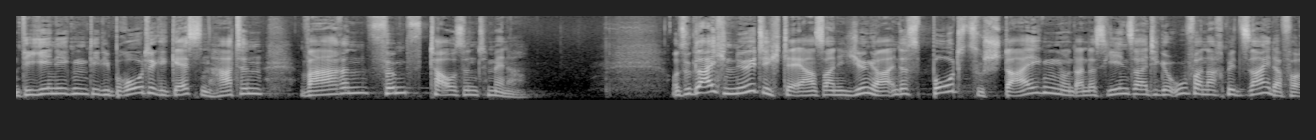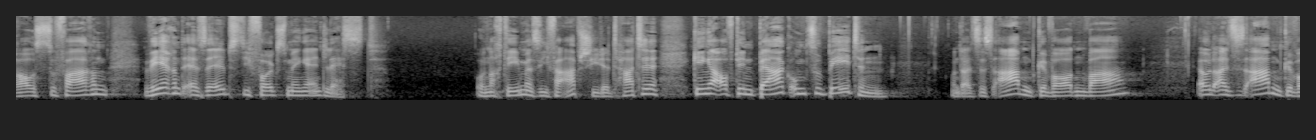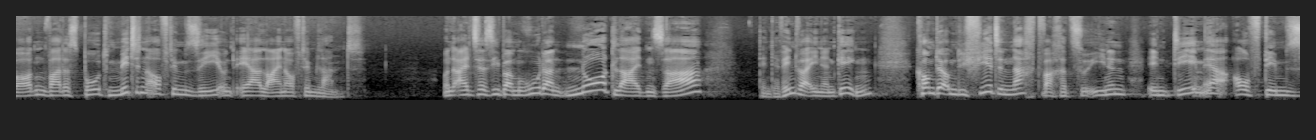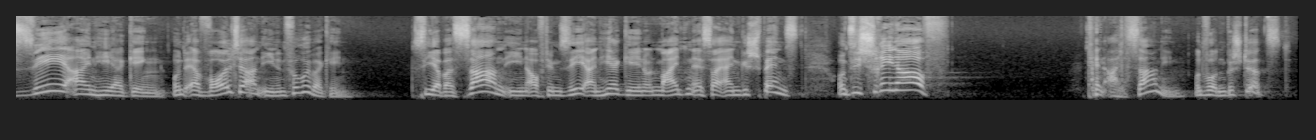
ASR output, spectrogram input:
Und diejenigen, die die Brote gegessen hatten, waren 5000 Männer. Und zugleich nötigte er seine Jünger, in das Boot zu steigen und an das jenseitige Ufer nach Bethsaida vorauszufahren, während er selbst die Volksmenge entlässt. Und nachdem er sie verabschiedet hatte, ging er auf den Berg, um zu beten. Und als es Abend geworden war, äh, und als es Abend geworden, war das Boot mitten auf dem See und er allein auf dem Land. Und als er sie beim Rudern Notleiden sah, denn der Wind war ihnen entgegen, kommt er um die vierte Nachtwache zu ihnen, indem er auf dem See einherging und er wollte an ihnen vorübergehen. Sie aber sahen ihn auf dem See einhergehen und meinten, es sei ein Gespenst. Und sie schrien auf, denn alle sahen ihn und wurden bestürzt.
